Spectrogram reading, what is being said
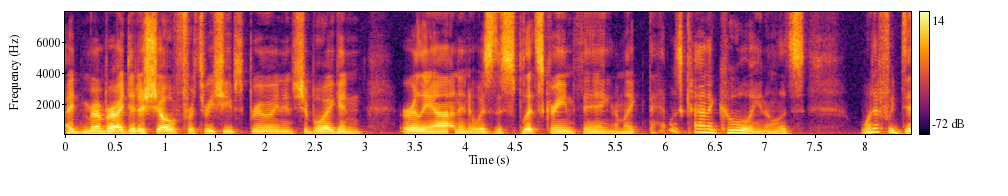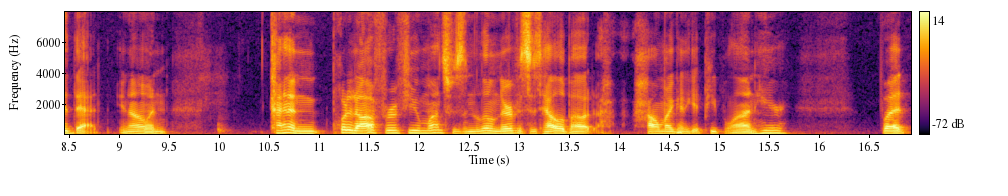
I remember I did a show for Three Sheeps Brewing in Sheboygan early on, and it was the split screen thing. I'm like, that was kind of cool, you know. Let's, what if we did that, you know? And kind of put it off for a few months. Was a little nervous as hell about how am I going to get people on here, but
